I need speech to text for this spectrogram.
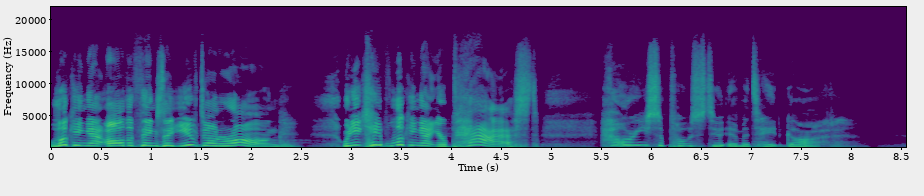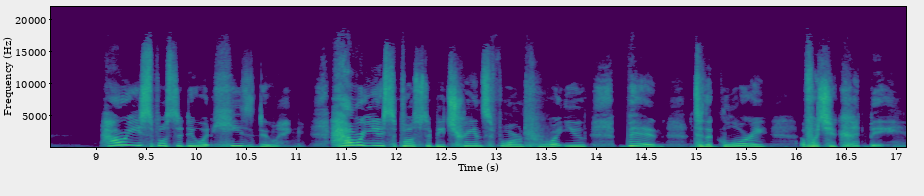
looking at all the things that you've done wrong, when you keep looking at your past, how are you supposed to imitate God? How are you supposed to do what He's doing? How are you supposed to be transformed from what you've been to the glory of what you could be?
